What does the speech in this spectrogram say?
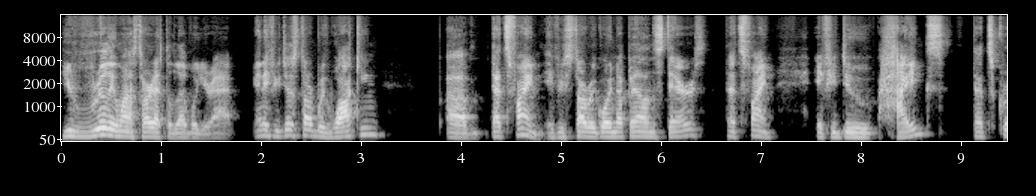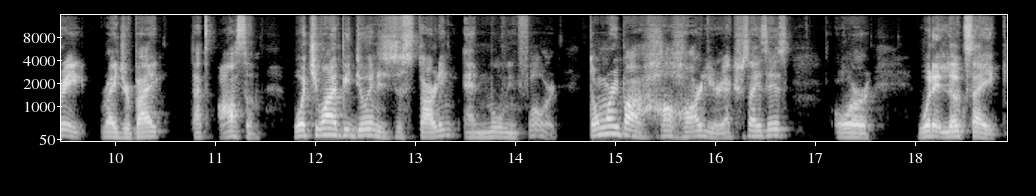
You really want to start at the level you're at. And if you just start with walking, um, that's fine. If you start with going up and down the stairs, that's fine. If you do hikes, that's great. Ride your bike, that's awesome. What you want to be doing is just starting and moving forward. Don't worry about how hard your exercise is or what it looks like,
